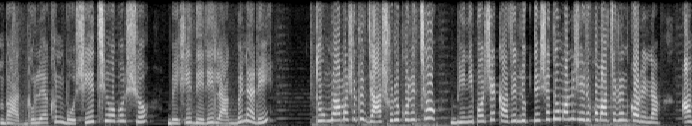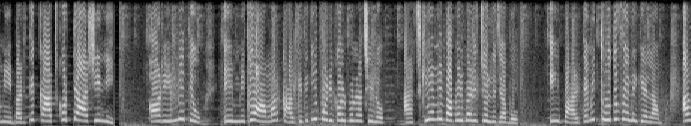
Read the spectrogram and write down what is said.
ভাতগুলো এখন বসিয়েছি অবশ্য, বেশি দেরি লাগবে না রে। তোমরা আমার সাথে যা শুরু করেছ, বিনি পয়সা কাজের লোকদের সাথেও মানুষ এরকম আচরণ করে না। আমি এই বাড়িতে কাজ করতে আসিনি। আর এমনিতেও এমনিতেও আমার কালকে থেকেই পরিকল্পনা ছিল, আজকেই আমি বাপের বাড়ি চলে যাব। এই বাড়িতে আমি থুতু ফেলে গেলাম, আর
